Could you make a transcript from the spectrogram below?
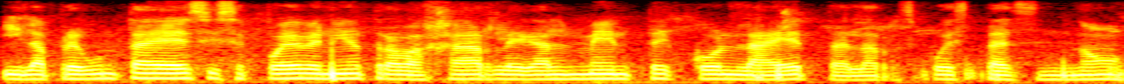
Y la pregunta es si se puede venir a trabajar legalmente con la ETA. La respuesta es no.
